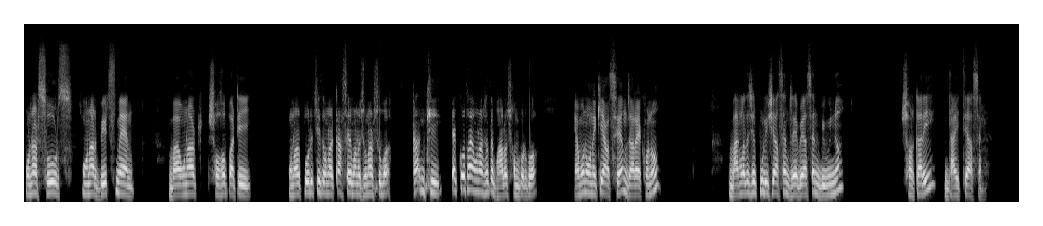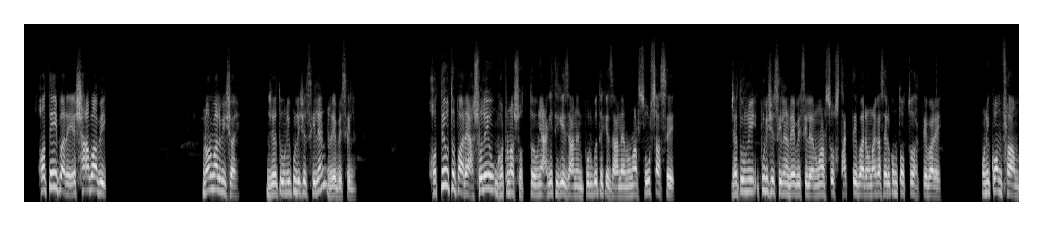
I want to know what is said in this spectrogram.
ওনার সোর্স ওনার ব্যাটসম্যান বা ওনার সহপাঠী, ওনার পরিচিত, ওনার কাছের মানুষ, ওনার শুভাকাঙ্ক্ষী, এক কথায় ওনার সাথে ভালো সম্পর্ক। এমন অনেকে আছেন যারা এখনও বাংলাদেশের পুলিশে আছেন রেবে আছেন, বিভিন্ন সরকারি দায়িত্বে আছেন। হতেই পারে, স্বাভাবিক নর্মাল বিষয়। যেহেতু উনি পুলিশে ছিলেন রেবে ছিলেন। হতেও তো পারে আসলেও ঘটনা সত্য, উনি আগে থেকে জানেন, পূর্ব থেকে জানেন, ওনার সোর্স আছে। যেহেতু উনি পুলিশে ছিলেন রেবে ছিলেন, ওনার সোর্স থাকতে পারে, ওনার কাছে এরকম তথ্য থাকতে পারে। উনি কনফার্ম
